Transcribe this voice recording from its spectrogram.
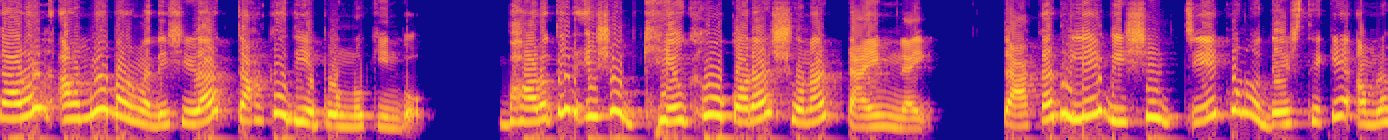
কারণ আমরা বাংলাদেশিরা টাকা দিয়ে পণ্য কিনব। ভারতের এসব ঘেউ ঘেউ করার শোনার টাইম নাই। টাকা দিলে বিশ্বের যে কোনো দেশ থেকে আমরা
